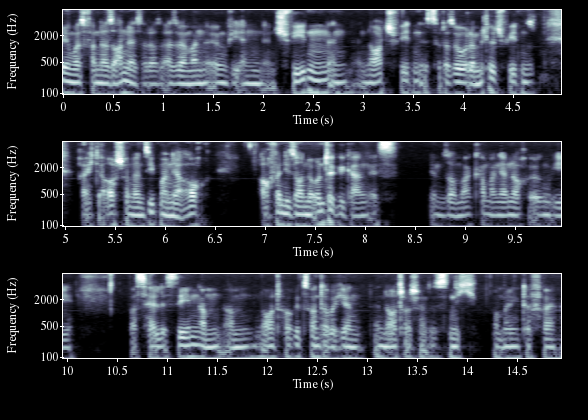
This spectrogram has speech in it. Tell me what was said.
irgendwas von der Sonne ist oder so. Also wenn man irgendwie in, in Schweden, in, in Nordschweden ist oder so, oder Mittelschweden, reicht ja auch schon, dann sieht man ja auch, auch wenn die Sonne untergegangen ist im Sommer, kann man ja noch irgendwie was Helles sehen am, am Nordhorizont, aber hier in, in Norddeutschland ist es nicht unbedingt der Fall.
